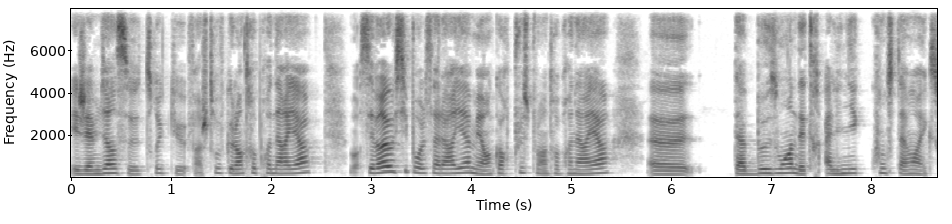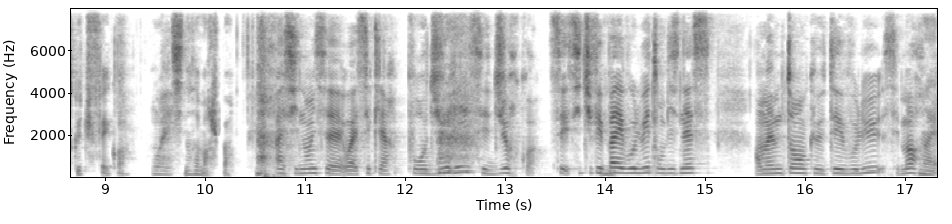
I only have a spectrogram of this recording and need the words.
et j'aime bien ce truc. que- Enfin, je trouve que l'entrepreneuriat, bon, c'est vrai aussi pour le salariat, mais encore plus pour l'entrepreneuriat, euh, tu as besoin d'être aligné constamment avec ce que tu fais, quoi. Ouais. Sinon, ça marche pas. Ah, sinon, c'est ouais, c'est clair. Pour durer, c'est dur, quoi. C'est Si tu fais Mm. pas évoluer ton business en même temps que tu évolues, c'est mort. Ouais.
